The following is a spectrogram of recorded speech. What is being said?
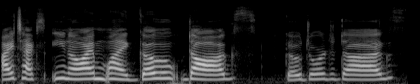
I text, you know, I'm like go dogs, go Georgia dogs.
